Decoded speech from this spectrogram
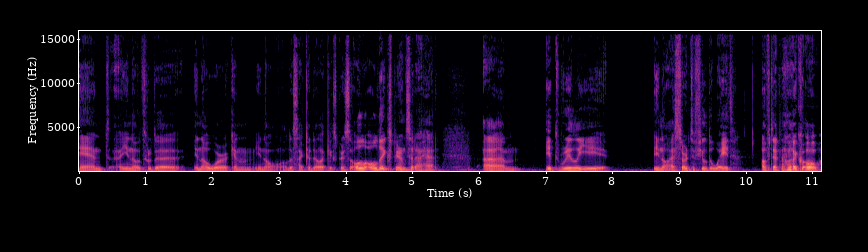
And uh, you know, through the inner work and you know all the psychedelic experience, all all the experience that I had, um, it really, you know, I started to feel the weight of that. I'm like, oh,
